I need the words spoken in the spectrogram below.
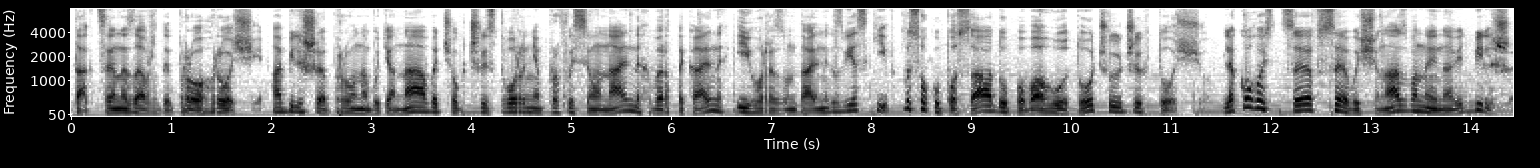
Так, це не завжди про гроші, а більше про набуття навичок чи створення професіональних, вертикальних і горизонтальних зв'язків, високу посаду, повагу оточуючих тощо. Для когось це все вище назване і навіть більше.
